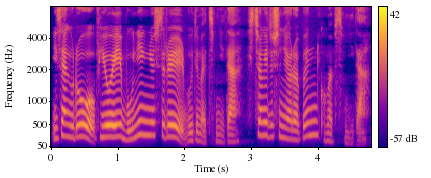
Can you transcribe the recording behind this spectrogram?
이상으로 BOA 모닝뉴스를 모두 마칩니다. 시청해주신 여러분 고맙습니다.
